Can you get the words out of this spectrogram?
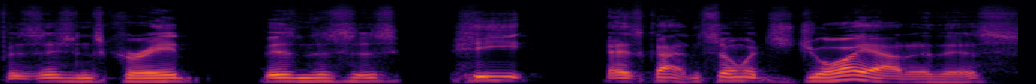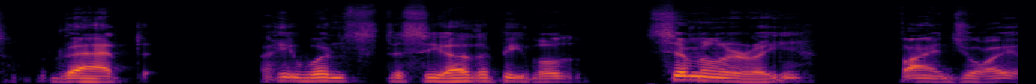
physicians create businesses. He has gotten so much joy out of this that he wants to see other people similarly find joy,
